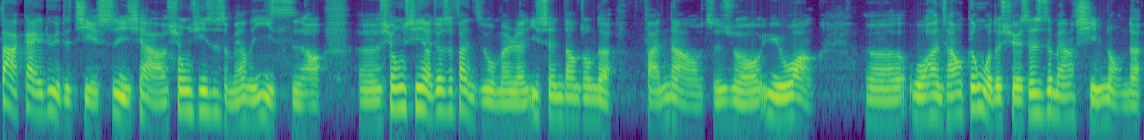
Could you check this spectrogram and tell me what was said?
大概率的解释一下啊，凶星是什么样的意思啊？呃，凶星啊，就是泛指我们人一生当中的烦恼、执着、欲望。呃，我很常跟我的学生是这么样形容的：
